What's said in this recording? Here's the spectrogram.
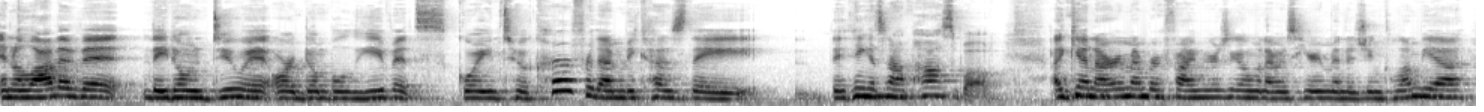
And a lot of it they don't do it or don't believe it's going to occur for them because they they think it's not possible. Again i remember five years ago when i was here in medellin colombia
